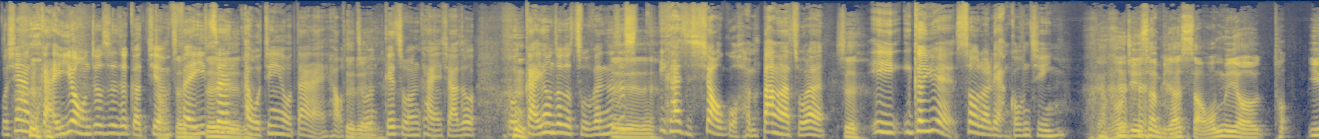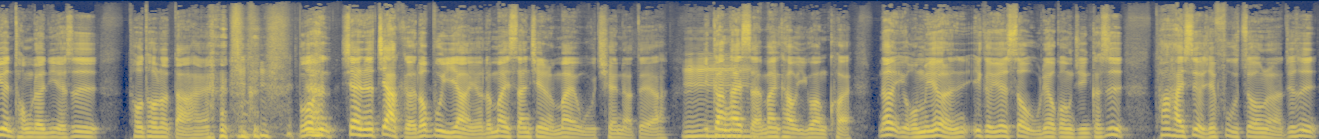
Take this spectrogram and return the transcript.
我现在改用就是这个 减肥针。哎，我今天有带来，好，主任给主任看一下。就 我改用这个组分针，就是一开始效果很棒啊，主任。是。一一个月瘦了两公斤。两公斤算比较少，我们有同医院同仁也是偷偷的打，不过现在的价格都不一样，有的卖三千，有的卖五千了，对啊，一刚开始还卖靠一万块，那我们也有人一个月瘦五六公斤，可是他还是有些副作用了，就是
